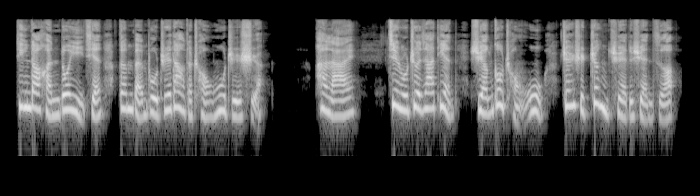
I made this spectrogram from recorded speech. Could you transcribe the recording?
听到很多以前根本不知道的宠物知识。看来进入这家店选购宠物真是正确的选择。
